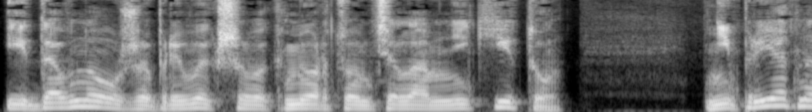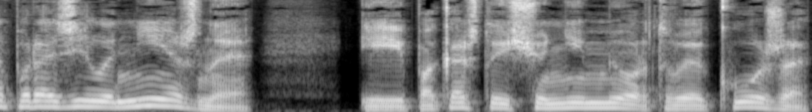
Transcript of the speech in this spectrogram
и давно уже привыкшего к мертвым телам Никиту, неприятно поразила нежная и пока что еще не мертвая кожа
